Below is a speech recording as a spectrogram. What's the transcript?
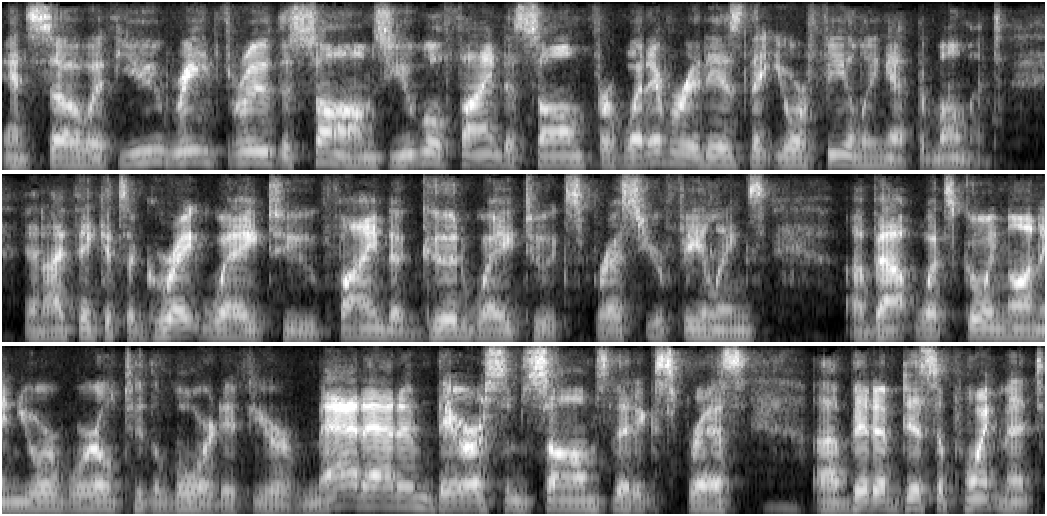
And so, if you read through the Psalms, you will find a psalm for whatever it is that you're feeling at the moment. And I think it's a great way to find a good way to express your feelings about what's going on in your world to the Lord. If you're mad at Him, there are some Psalms that express a bit of disappointment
